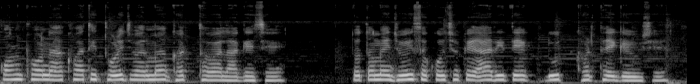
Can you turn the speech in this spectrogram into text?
કોર્નફ્લોર નાખવાથી થોડી જ વારમાં ઘટ થવા લાગે છે. તો તમે જોઈ શકો છો કે આ રીતે દૂધ ઘટ થઈ ગયું છે.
